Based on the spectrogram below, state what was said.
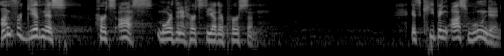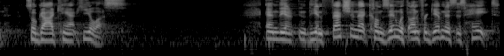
Unforgiveness hurts us more than it hurts the other person. It's keeping us wounded so God can't heal us. And the, the infection that comes in with unforgiveness is hate,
